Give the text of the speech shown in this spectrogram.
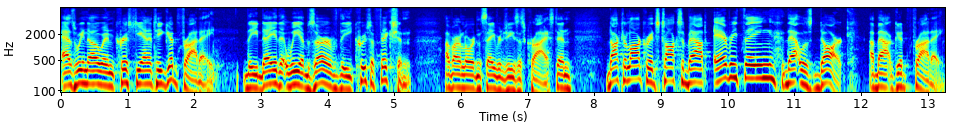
as we know in Christianity, Good Friday, the day that we observe the crucifixion of our Lord and Savior Jesus Christ. And Dr. Lockridge talks about everything that was dark about Good Friday.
